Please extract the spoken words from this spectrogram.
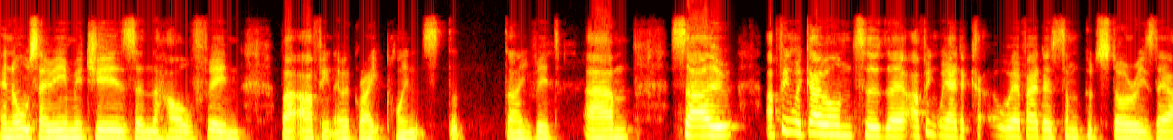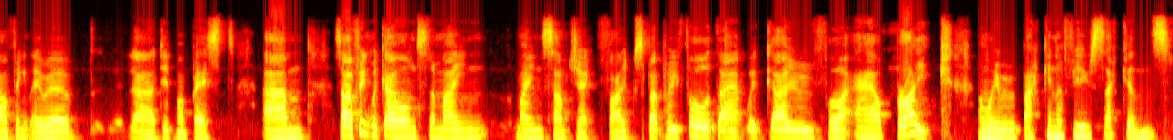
and also images and the whole thing. But I think there were great points, David. Um, so I think we go on to the. I think we had a, we've had some good stories there. I think they were. I uh, did my best. Um, so I think we go on to the main main subject, folks. But before that, we go for our break, and we'll be back in a few seconds.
